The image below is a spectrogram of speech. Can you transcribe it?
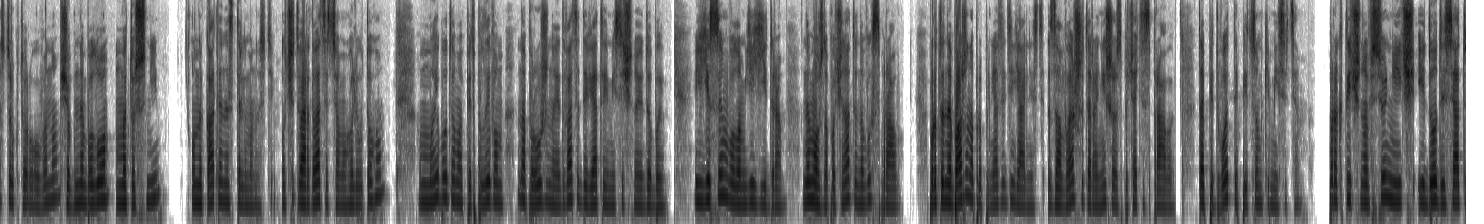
структуровано, щоб не було метушні, уникати нестриманості. У четвер, 27 лютого, ми будемо під впливом напруженої 29-ї місячної доби. Її символом є гідра. Не можна починати нових справ. Проте не бажано припиняти діяльність, завершити раніше розпочаті справи та підводьте підсумки місяця. Практично всю ніч і до 10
